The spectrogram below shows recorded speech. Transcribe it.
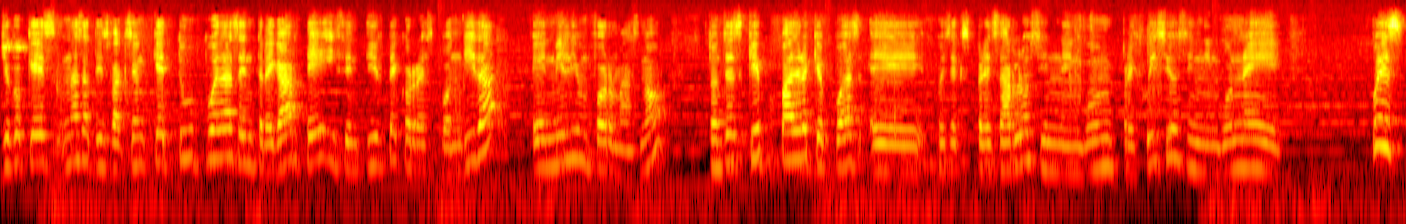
yo creo que es una satisfacción que tú puedas entregarte y sentirte correspondida en mil y un formas, ¿no? Entonces, qué padre que puedas eh, pues expresarlo sin ningún prejuicio, sin ninguna eh, pues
